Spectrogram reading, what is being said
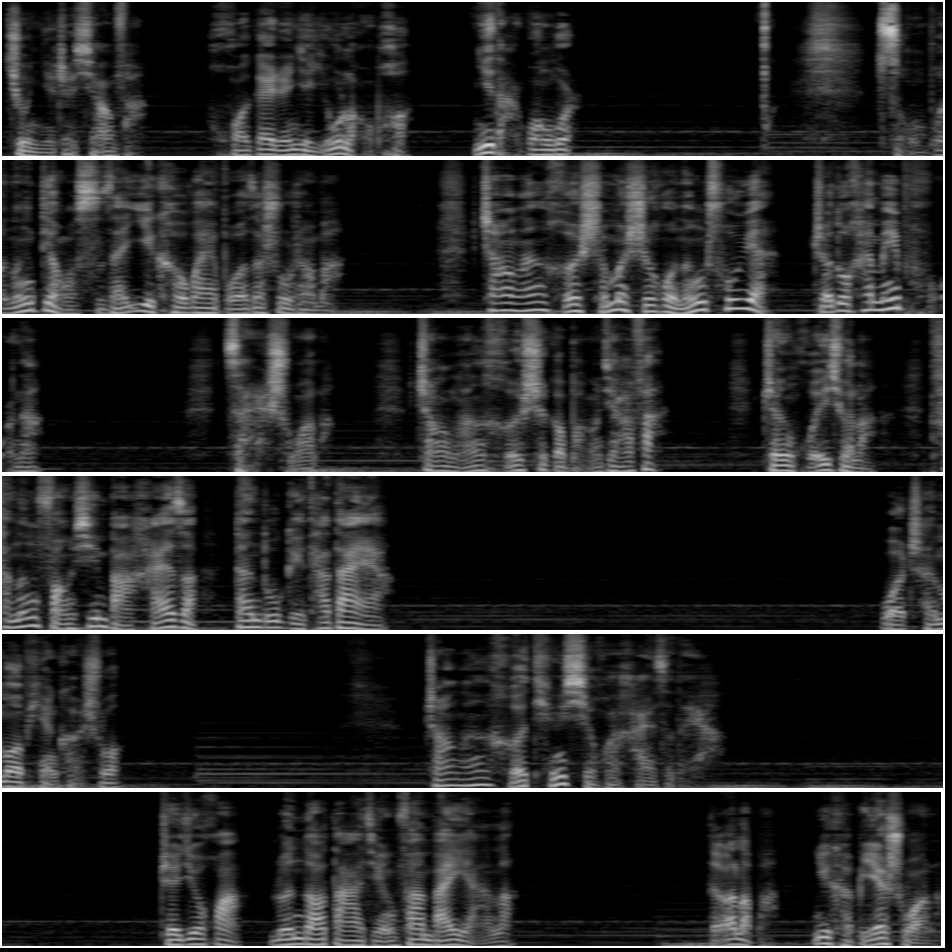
就你这想法，活该人家有老婆，你打光棍总不能吊死在一棵歪脖子树上吧？张兰和什么时候能出院，这都还没谱呢。再说了，张兰和是个绑架犯，真回去了，他能放心把孩子单独给他带呀？我沉默片刻说：“张兰和挺喜欢孩子的呀。”这句话轮到大警翻白眼了。得了吧，你可别说了，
